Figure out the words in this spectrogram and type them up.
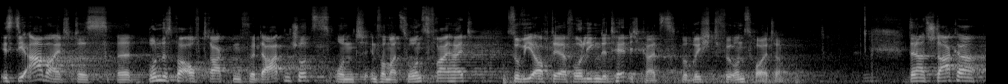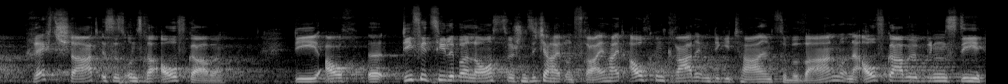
ist die Arbeit des äh, Bundesbeauftragten für Datenschutz und Informationsfreiheit sowie auch der vorliegende Tätigkeitsbericht für uns heute. Denn als starker Rechtsstaat ist es unsere Aufgabe, die auch äh, diffizile Balance zwischen Sicherheit und Freiheit auch gerade im Digitalen zu bewahren. Und eine Aufgabe übrigens, die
